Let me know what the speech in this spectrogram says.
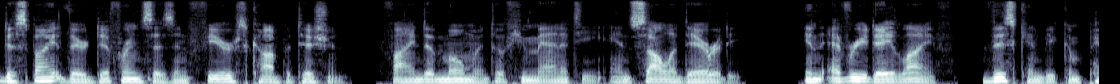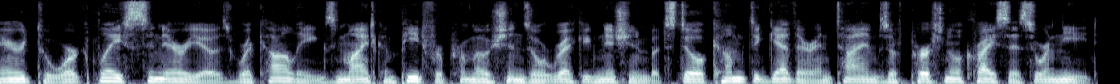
despite their differences and fierce competition, find a moment of humanity and solidarity. In everyday life, this can be compared to workplace scenarios where colleagues might compete for promotions or recognition but still come together in times of personal crisis or need.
